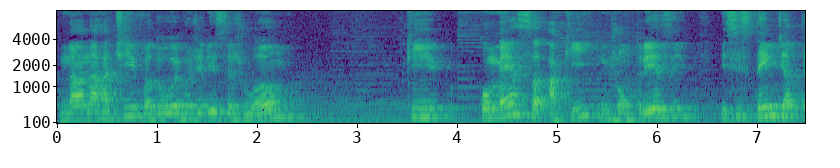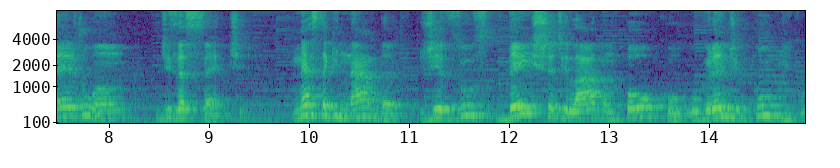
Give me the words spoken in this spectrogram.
na narrativa do evangelista João, que começa aqui em João 13 e se estende até João 17 Nesta guinada, Jesus deixa de lado um pouco o grande público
